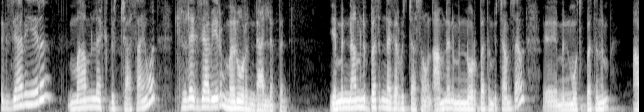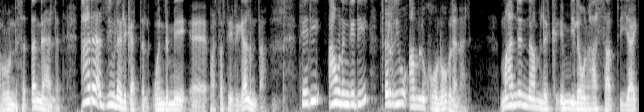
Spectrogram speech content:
እግዚአብሔርን ማምለክ ብቻ ሳይሆን ስለ እግዚአብሔርን መኖር እንዳለብን። የምናምንበትን ነገር ብቻ ሳይሆን አምነን የምንኖርበትን ብቻም ሳይሆን የምንሞትበትንም አብሮ እንደሰጠ እናያለን። ታዲያ እዚሁ ላይ ልቀጥል ወንድሜ ፓስተር ቴዲ ጋር ልምጣ። ቴዲ አሁን እንግዲህ ጥሪው አምልኮ ነው ብለናል ማንን እናምልክ የሚለውን ሀሳብ ጥያቄ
